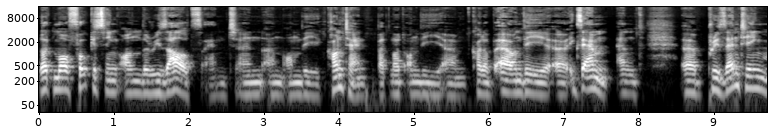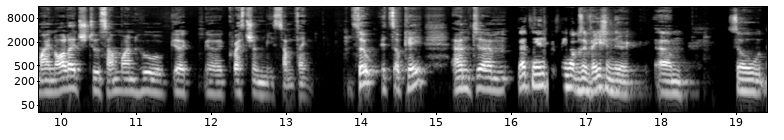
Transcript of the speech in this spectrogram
a lot more focusing on the results and and, and on the content, but not on the um, collab uh, on the uh, exam and uh, presenting my knowledge to someone who uh, uh, questioned me something. So it's okay, and um, that's an interesting observation there. Um, so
